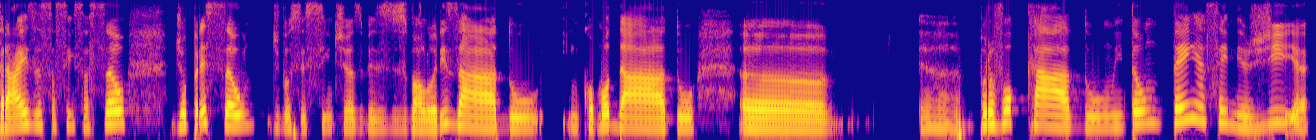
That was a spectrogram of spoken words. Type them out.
traz essa sensação de opressão, de você se sentir às vezes desvalorizado, incomodado, hã provocado. Então tem essa energia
